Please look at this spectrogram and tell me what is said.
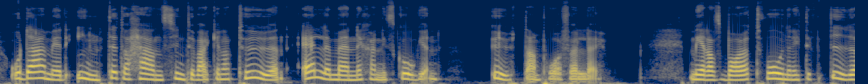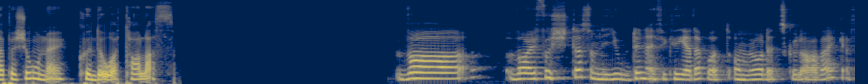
och därmed inte ta hänsyn till varken naturen eller människan i skogen utan påföljder. Medan bara 294 personer kunde åtalas. Vad var det första som ni gjorde när ni fick reda på att området skulle avverkas?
